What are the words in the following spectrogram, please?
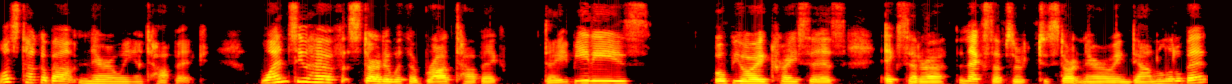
let's talk about narrowing a topic. Once you have started with a broad topic, diabetes, opioid crisis, etc., the next steps are to start narrowing down a little bit.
